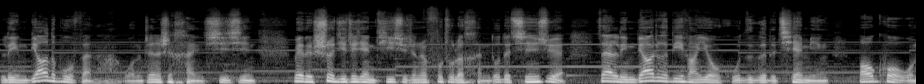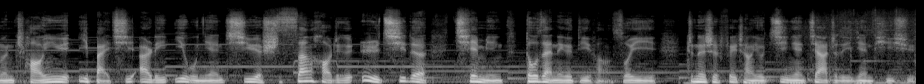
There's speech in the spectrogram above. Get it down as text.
领标的部分啊，我们真的是很细心，为了设计这件 T 恤，真的付出了很多的心血。在领标这个地方也有胡子哥的签名，包括我们潮音乐一百期二零一五年七月十三号这个日期的签名都在那个地方，所以真的是非常有纪念价值的一件 T 恤。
